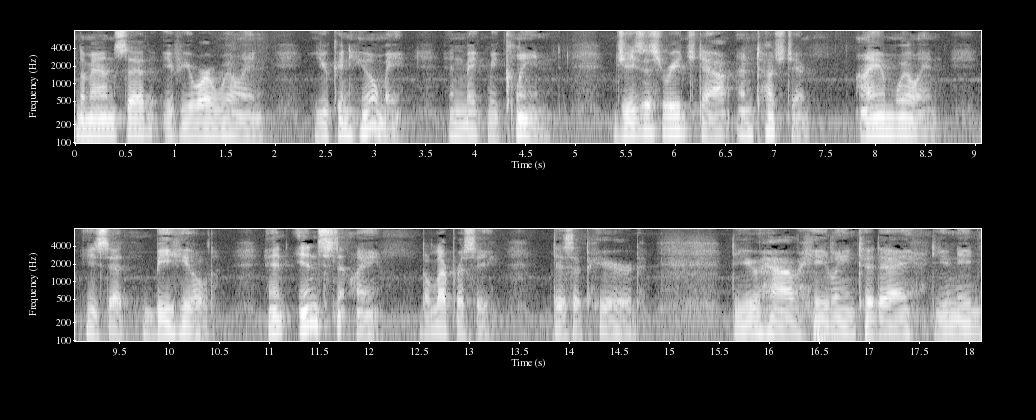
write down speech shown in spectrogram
the man said, if you are willing, you can heal me and make me clean. Jesus reached out and touched him. I am willing, he said, be healed. And instantly the leprosy disappeared. Do you have healing today? Do you need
